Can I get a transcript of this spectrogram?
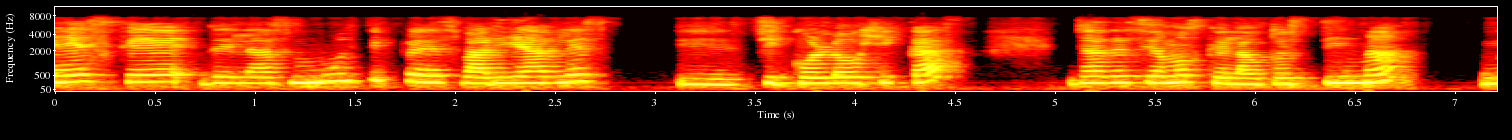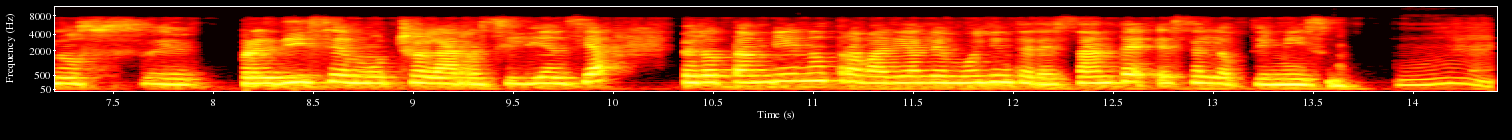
es que de las múltiples variables eh, psicológicas, ya decíamos que la autoestima nos predice mucho la resiliencia, pero también otra variable muy interesante es el optimismo. Mm.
